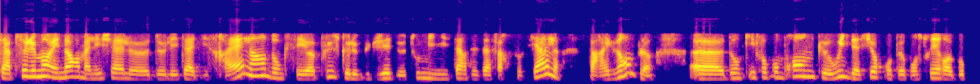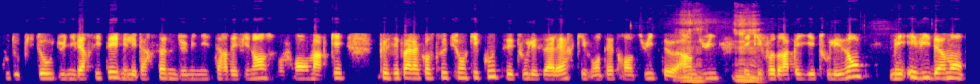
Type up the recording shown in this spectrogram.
C'est absolument énorme à l'échelle euh, de l'État d'Israël. Hein, donc c'est euh, plus que le budget de tout le ministère des Affaires sociales, par exemple. Euh, donc il faut comprendre que oui, bien sûr qu'on peut construire beaucoup d'hôpitaux ou d'universités, mais les personnes du ministère des Finances vous feront remarquer que c'est pas la construction qui coûte, c'est tous les salaires qui vont être ensuite euh, mmh. induits et mmh. qu'il faudra payer tous les ans. Mais évidemment,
